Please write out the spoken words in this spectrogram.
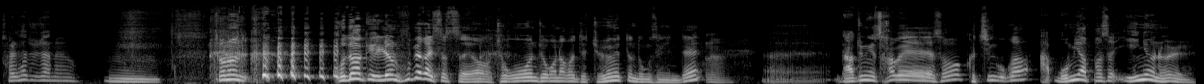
잘 사주잖아요. 저는 고등학교 1년 후배가 있었어요. 조곤조곤하고 조용했던 동생인데 에, 나중에 사회에서 그 친구가 아- 몸이 아파서 2년을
